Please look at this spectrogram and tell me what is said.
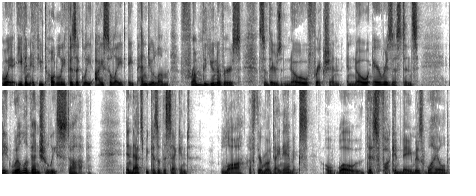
wait, even if you totally physically isolate a pendulum from the universe so there's no friction and no air resistance, it will eventually stop. And that's because of the second law of thermodynamics. Oh, whoa, this fucking name is wild.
